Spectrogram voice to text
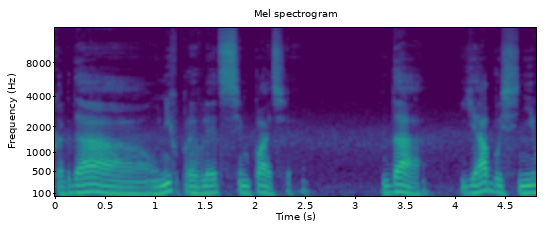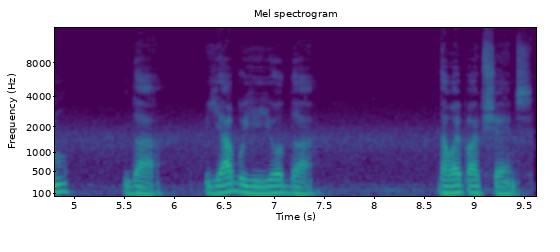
когда у них проявляется симпатия. Да, я бы с ним, да. Я бы ее, да. Давай пообщаемся.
